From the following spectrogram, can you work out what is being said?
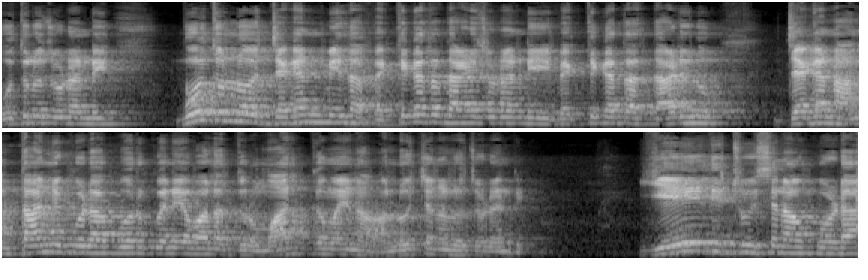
బూతులు చూడండి బూతుల్లో జగన్ మీద వ్యక్తిగత దాడి చూడండి వ్యక్తిగత దాడిలో జగన్ అంతాన్ని కూడా కోరుకునే వాళ్ళ దుర్మార్గమైన ఆలోచనలు చూడండి. ఏది చూసినా కూడా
